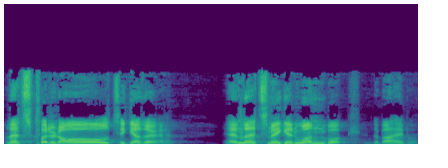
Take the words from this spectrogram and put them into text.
Let's put it all together and let's make it one book, the Bible.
